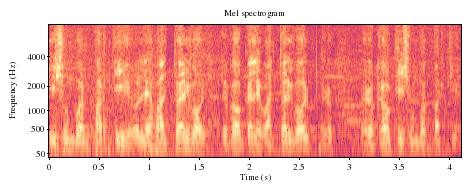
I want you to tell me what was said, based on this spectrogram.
hizo un buen partido. Le faltó el gol. Yo creo que le faltó el gol, pero, pero creo que hizo un buen partido.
